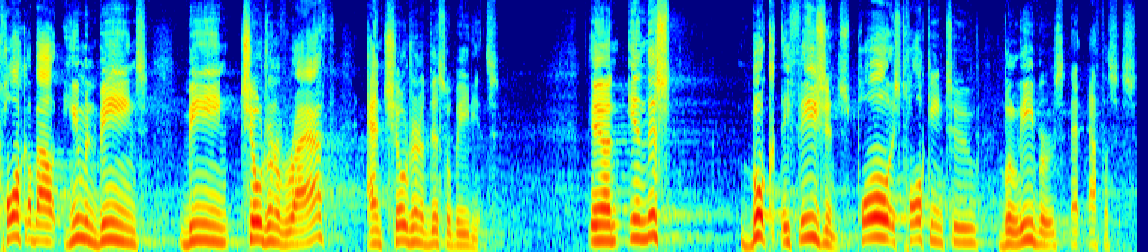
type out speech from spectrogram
talk about human beings being children of wrath and children of disobedience. And in this book, Ephesians, Paul is talking to believers at Ephesus.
